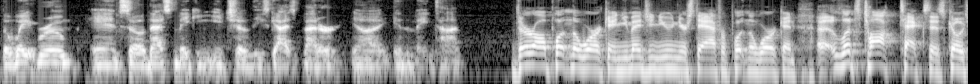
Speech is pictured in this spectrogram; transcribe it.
the weight room, and so that's making each of these guys better uh, in the meantime. They're all putting the work in. You mentioned you and your staff are putting the work in. Uh, let's talk Texas, coach.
